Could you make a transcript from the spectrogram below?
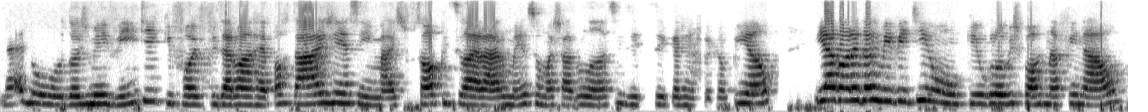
né, do 2020, que foi, fizeram uma reportagem, assim, mas só pincelaram mesmo, só mostraram lances e disse que a gente foi campeão. E agora em 2021, que o Globo Esporte na final,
